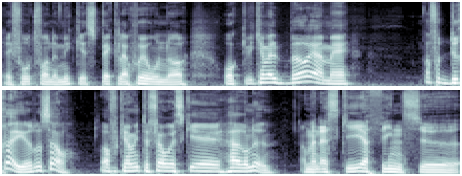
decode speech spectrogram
det är fortfarande mycket spekulationer och vi kan väl börja med varför dröjer det så? Varför kan vi inte få SGE här och nu? Ja men SGE finns ju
